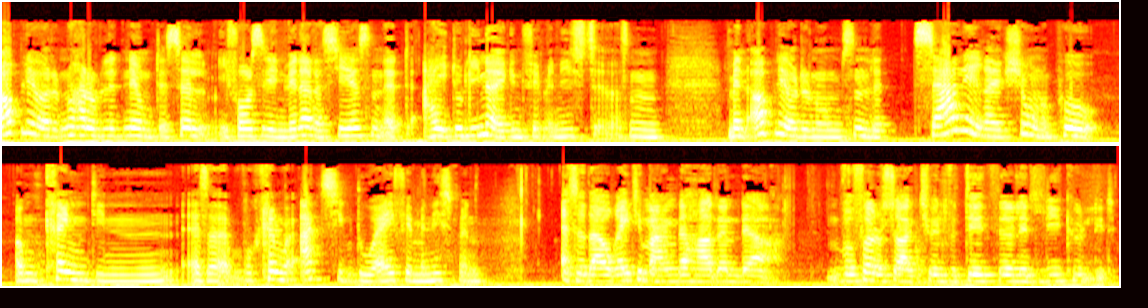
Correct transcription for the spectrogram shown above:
oplever du, nu har du lidt nævnt det selv, i forhold til dine venner, der siger sådan, at ej, du ligner ikke en feminist, eller sådan. Men oplever du nogle sådan lidt særlige reaktioner på, omkring din, altså, omkring hvor aktiv du er i feminismen? Altså, der er jo rigtig mange, der har den der, hvorfor er du så aktiv inden for det? Det er lidt ligegyldigt.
